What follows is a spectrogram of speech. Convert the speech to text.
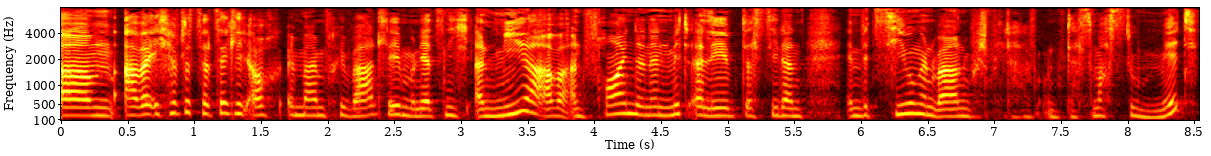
Ähm, aber ich habe das tatsächlich auch in meinem Privatleben und jetzt nicht an mir, aber an Freundinnen miterlebt, dass die dann in Beziehungen waren, wo ich mir gedacht habe, und das machst du mit?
